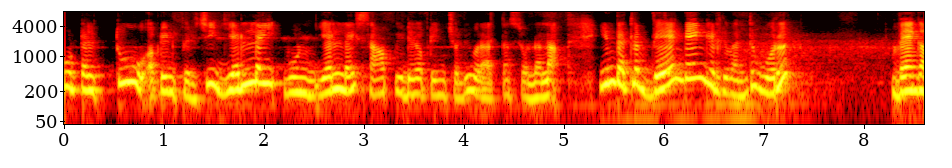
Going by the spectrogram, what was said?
கூட்டல் தூ அப்படின்னு பிரித்து எல்லை உன் எல்லை சாப்பிடு அப்படின்னு சொல்லி ஒரு அர்த்தம் சொல்லலாம். இந்த இடத்துல வேங்கைங்கிறது வந்து ஒரு வேங்க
